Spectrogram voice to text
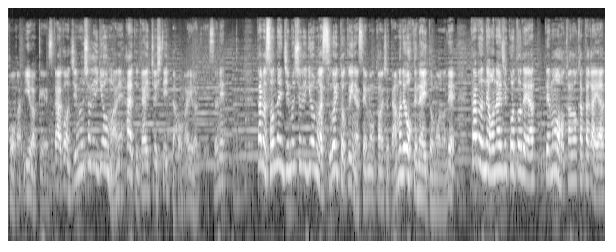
方がいいわけですが、この事務処理業務はね、早く外注していった方がいいわけですよね。多分そんなに事務処理業務がすごい得意な専門家の人ってあんまり多くないと思うので、多分ね、同じことであっても他の方がやっ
